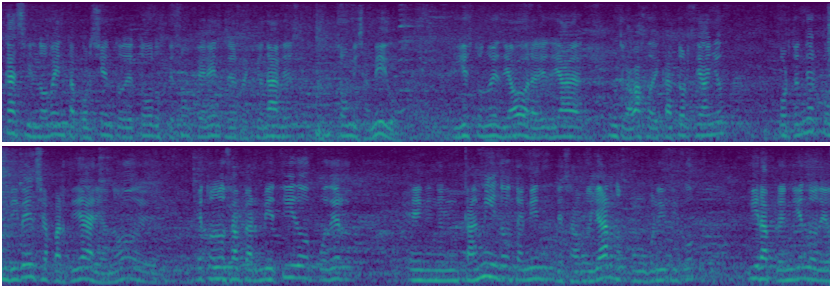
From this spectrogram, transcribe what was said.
casi el 90% de todos los que son gerentes regionales son mis amigos. Y esto no es de ahora, es ya un trabajo de 14 años por tener convivencia partidaria. ¿no? Eh, esto nos ha permitido poder en el camino también desarrollarnos como políticos, ir aprendiendo de,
